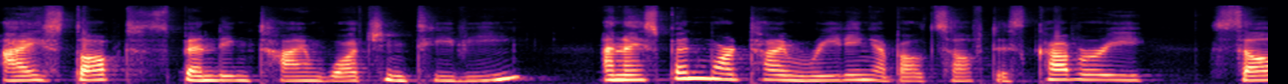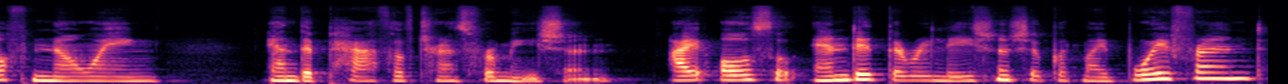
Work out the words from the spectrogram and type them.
I stopped spending time watching TV and I spent more time reading about self discovery, self knowing, and the path of transformation. I also ended the relationship with my boyfriend,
